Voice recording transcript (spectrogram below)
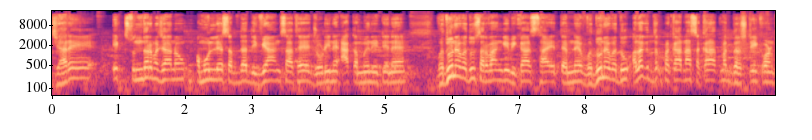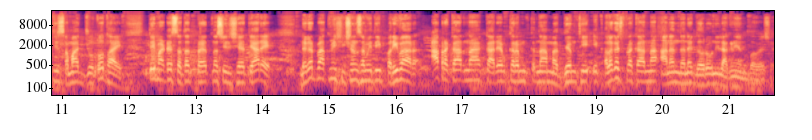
જ્યારે એક સુંદર મજાનો અમૂલ્ય શબ્દ દિવ્યાંગ સાથે જોડીને આ કમ્યુનિટીને વધુને વધુ સર્વાંગી વિકાસ થાય, તેમને વધુને વધુ અલગ પ્રકારના સકારાત્મક દ્રષ્ટિકોણથી સમાજ જોતો થાય, તે માટે સતત પ્રયત્નશીલ છે. ત્યારે નગર પ્રાથમિક શિક્ષણ સમિતિ પરિવાર આ પ્રકારના કાર્યક્રમના માધ્યમથી એક અલગ જ પ્રકારના આનંદ અને ગૌરવની લાગણી અનુભવે છે.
